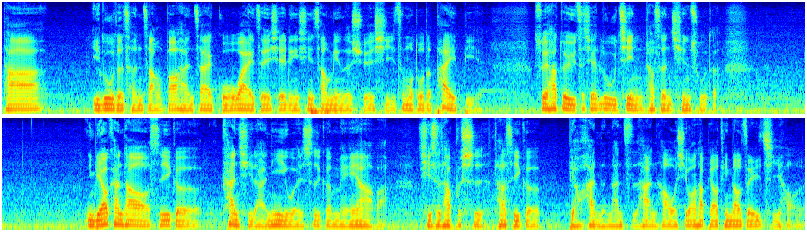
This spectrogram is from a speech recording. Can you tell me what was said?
他一路的成长，包含在国外这些灵性上面的学习，这么多的派别，所以他对于这些路径他是很清楚的。你不要看他哦，是一个看起来你以为是个梅亚吧？其实他不是，他是一个彪悍的男子汉。好，我希望他不要听到这一集好了。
